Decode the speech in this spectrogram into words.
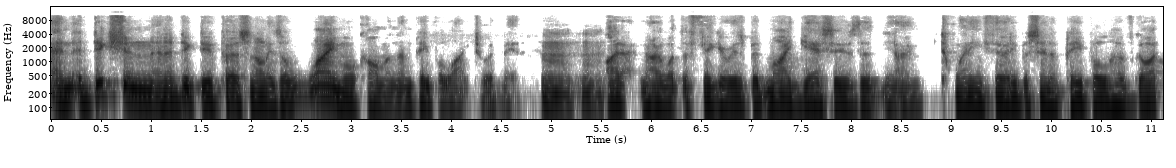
and addiction and addictive personalities are way more common than people like to admit. Mm-hmm. I don't know what the figure is, but my guess is that, you know, 20, 30% of people have got,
